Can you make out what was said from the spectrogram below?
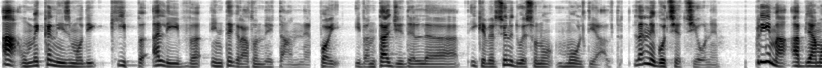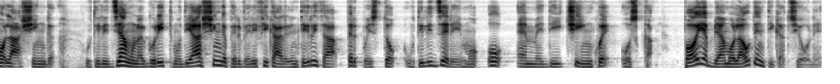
ha un meccanismo di keep alive integrato nei tunnel. Poi i vantaggi del IKE versione 2 sono molti altri. La negoziazione. Prima abbiamo l'hashing. Utilizziamo un algoritmo di hashing per verificare l'integrità, per questo utilizzeremo OMD5 o SCA. Poi abbiamo l'autenticazione.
